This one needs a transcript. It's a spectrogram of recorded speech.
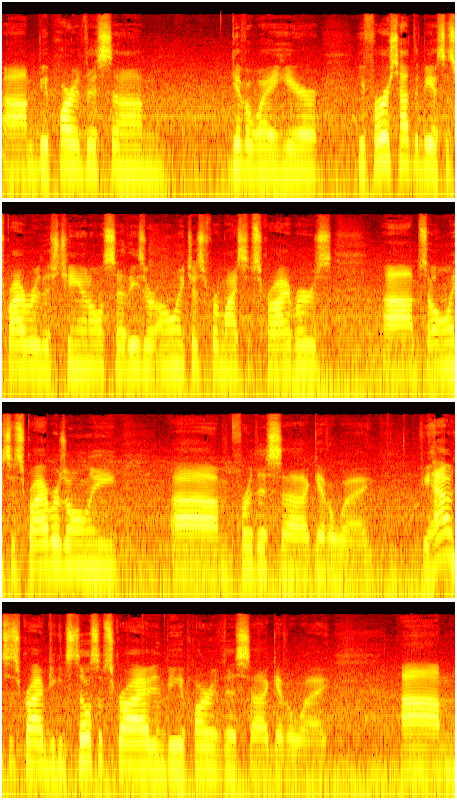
um, be a part of this um, giveaway here. You first have to be a subscriber to this channel, so these are only just for my subscribers. Um, so only subscribers only um, for this uh, giveaway. If you haven't subscribed, you can still subscribe and be a part of this uh, giveaway. Um,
